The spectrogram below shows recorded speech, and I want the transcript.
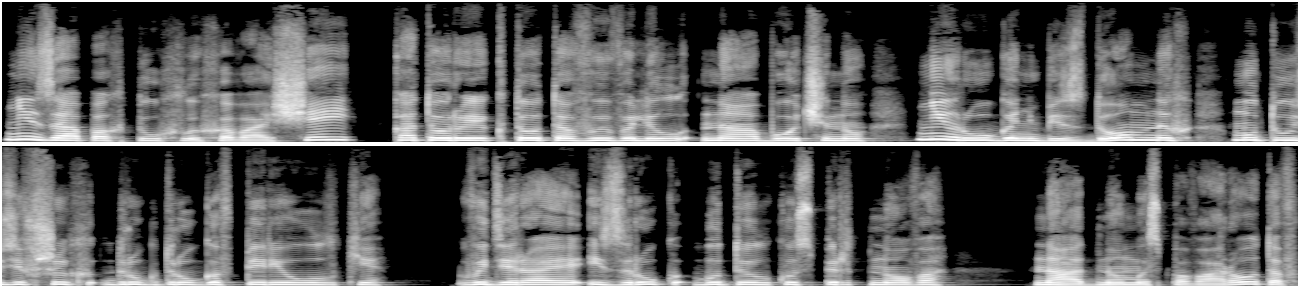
ни запах тухлых овощей, которые кто-то вывалил на обочину, ни ругань бездомных, мутузивших друг друга в переулке, выдирая из рук бутылку спиртного. На одном из поворотов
